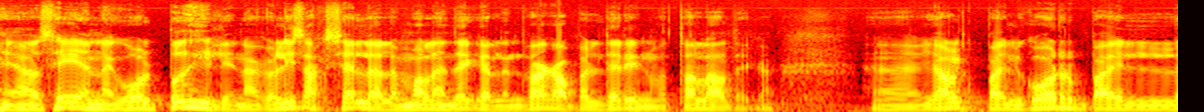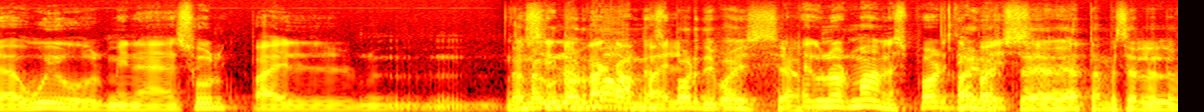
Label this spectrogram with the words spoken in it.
ja see on nagu olnud põhiline, aga lisaks sellele ma olen tegelenud väga paljude erinevate aladega. Äh, jalgpall, korvpall, ujumine, sulgpall. no nagu normaalne spordipoiss jah. nagu normaalne spordipoiss. ainult jätame sellele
